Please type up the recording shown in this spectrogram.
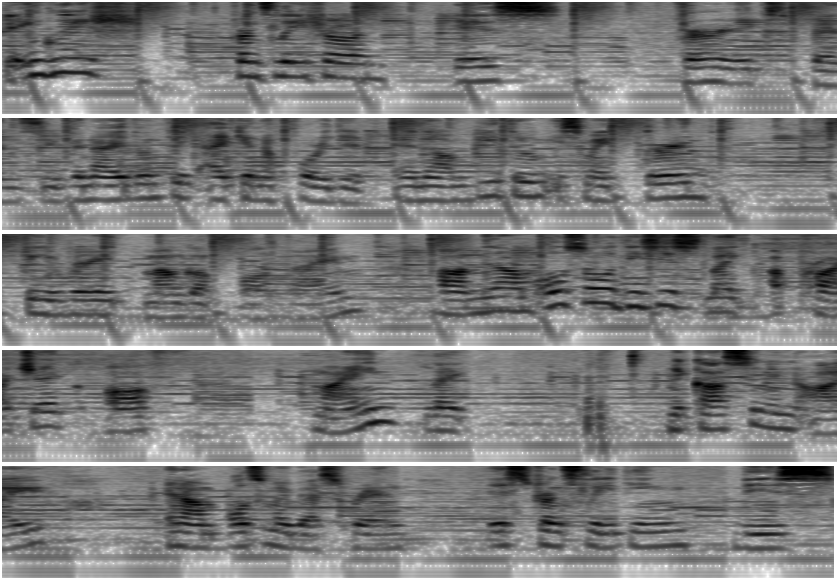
the English translation is very expensive and I don't think I can afford it. And um, Bitum is my third favorite manga of all time. Um, um, also this is like a project of mine, like my cousin and I, and um, also my best friend, is translating these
